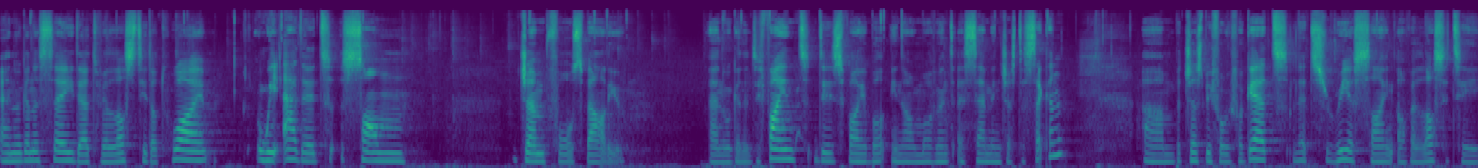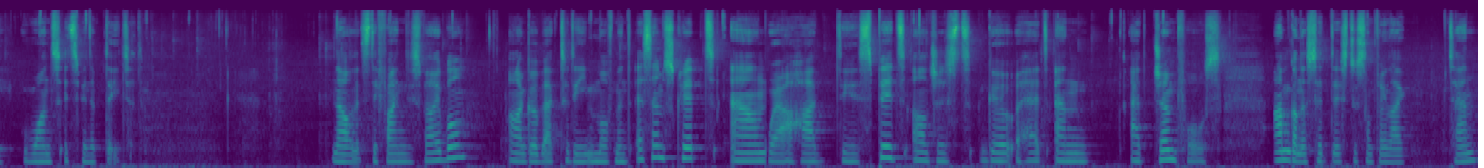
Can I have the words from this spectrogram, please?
And we're going to say that velocity.y, we added some jump force value. And we're going to define this variable in our movement SM in just a second. Um, but just before we forget, let's reassign our velocity once it's been updated. Now let's define this variable. I'll go back to the movement SM script and where I had the speed, I'll just go ahead and add jump force. I'm gonna set this to something like 10.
